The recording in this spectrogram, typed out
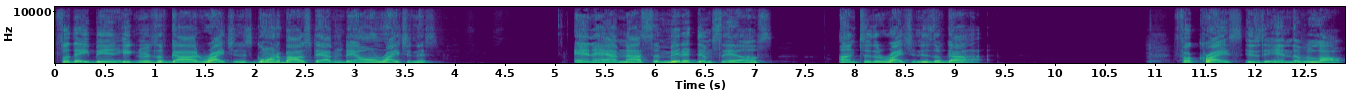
For they being ignorant of God's righteousness, going about establishing their own righteousness, and have not submitted themselves unto the righteousness of God. For Christ is the end of the law,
